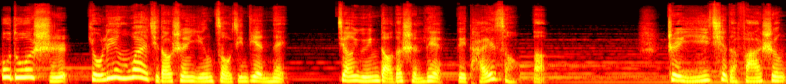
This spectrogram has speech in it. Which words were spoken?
不多时，有另外几道身影走进店内，将晕倒的沈炼给抬走了。这一切的发生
